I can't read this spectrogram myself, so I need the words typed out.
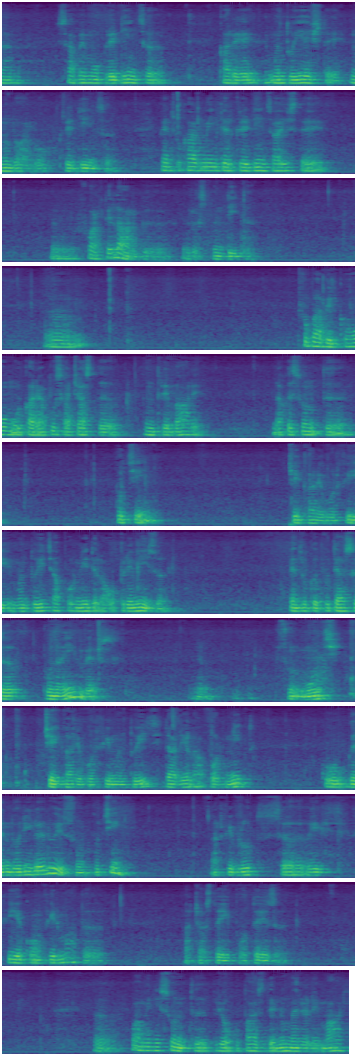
uh, să avem o credință care mântuiește, nu doar o credință. Pentru că altminte credința este uh, foarte larg răspândită. Probabil că omul care a pus această întrebare, dacă sunt puțini cei care vor fi mântuiți, a pornit de la o premiză, pentru că putea să pună invers. Sunt mulți cei care vor fi mântuiți, dar el a pornit cu gândurile lui, sunt puțini. Ar fi vrut să îi fie confirmată această ipoteză. Uh, oamenii sunt uh, preocupați de numerele mari,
